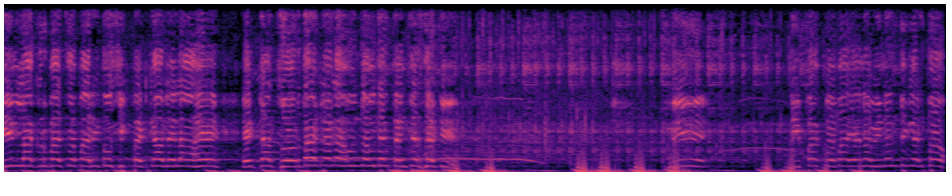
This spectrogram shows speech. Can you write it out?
तीन लाख रुपयाचं पारितोषिक पटकावलेलं आहे. एकदा जोरदार टाळा होऊन जाऊ दे त्यांच्यासाठी. मी दीपक बाबा यांना विनंती करतो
